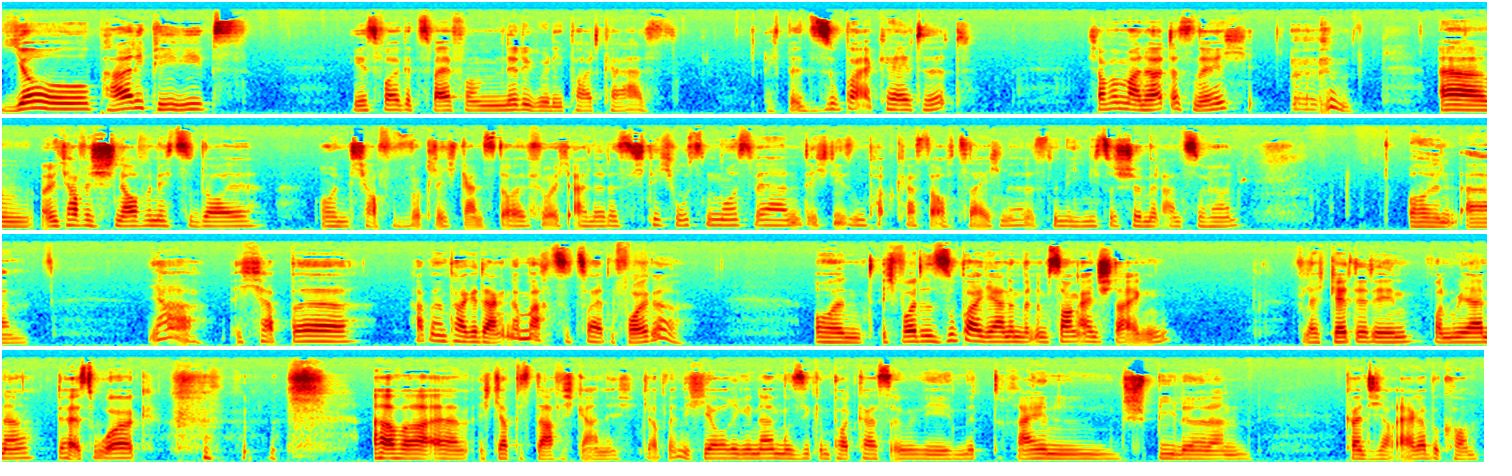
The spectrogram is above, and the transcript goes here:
Yo, Party Peeps! Hier ist Folge 2 vom Nitty Gritty Podcast. Ich bin super erkältet. Ich hoffe, man hört das nicht. ähm, und ich hoffe, ich schnaufe nicht zu doll. Und ich hoffe wirklich ganz doll für euch alle, dass ich nicht husten muss, während ich diesen Podcast aufzeichne. Das ist nämlich nicht so schön mit anzuhören. Und ähm, ja, ich habe äh, hab mir ein paar Gedanken gemacht zur zweiten Folge. Und ich wollte super gerne mit einem Song einsteigen. Vielleicht kennt ihr den von Rihanna, der heißt Work. Aber äh, ich glaube, das darf ich gar nicht. Ich glaube, wenn ich hier Originalmusik im Podcast irgendwie mit reinspiele, dann könnte ich auch Ärger bekommen.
